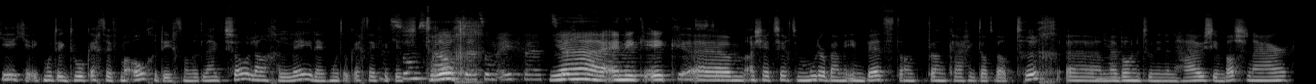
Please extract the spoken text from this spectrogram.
jeetje, ik, moet, ik doe ook echt even mijn ogen dicht, want het lijkt zo lang geleden. Ik moet ook echt En eventjes soms terug. het om even terug Ja, en ik, ik ehm, als jij het zegt, een moeder bij me in bed, dan, dan krijg ik dat wel terug. Ja. Wij woonden toen in een huis in Wassenaar.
